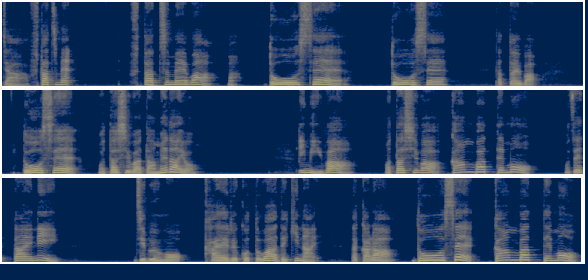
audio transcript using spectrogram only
じゃあ、二つ目。二つ目は、まあ、どうせ、どうせ、例えば、どうせ私はダメだよ。意味は、私は頑張っても絶対に自分を変えることはできない。だからどうせ頑張っても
